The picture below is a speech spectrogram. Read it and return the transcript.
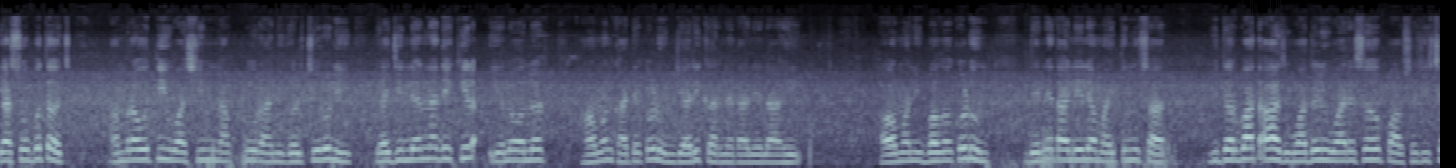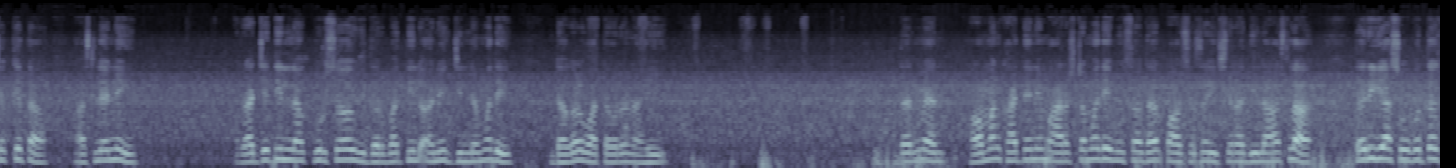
यासोबतच अमरावती वाशिम नागपूर आणि गडचिरोली या जिल्ह्यांना देखील येलो अलर्ट हवामान खात्याकडून जारी करण्यात आलेला आहे. हवामान विभागाकडून देण्यात आलेल्या माहितीनुसार विदर्भात आज वादळी वाऱ्यासह पावसाची शक्यता असल्याने राज्यातील नागपूरसह विदर्भातील अनेक जिल्ह्यांमध्ये ढगाळ वातावरण आहे. दरम्यान हवामान खात्याने महाराष्ट्रामध्ये मुसळधार पावसाचा इशारा दिला असला तरी यासोबतच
